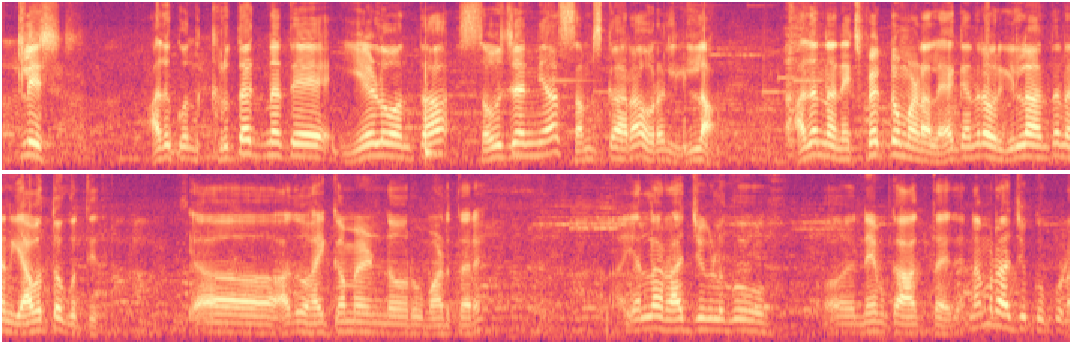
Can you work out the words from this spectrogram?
ಅಟ್ಲೀಸ್ಟ್ ಅದಕ್ಕೊಂದು ಕೃತಜ್ಞತೆ ಹೇಳುವಂಥ ಸೌಜನ್ಯ, ಸಂಸ್ಕಾರ ಅವರಲ್ಲಿ ಇಲ್ಲ. ಅದನ್ನು ನಾನು ಎಕ್ಸ್ಪೆಕ್ಟು ಮಾಡಲ್ಲ. ಯಾಕೆಂದರೆ ಅವ್ರಿಗಿಲ್ಲ ಅಂತ ನನಗೆ ಯಾವತ್ತೋ ಗೊತ್ತಿದೆ. ಅದು ಹೈಕಮಾಂಡ್ನವರು ಮಾಡ್ತಾರೆ. ಎಲ್ಲ ರಾಜ್ಯಗಳಿಗೂ ನೇಮಕ ಆಗ್ತಾ ಇದೆ. ನಮ್ಮ ರಾಜ್ಯಕ್ಕೂ ಕೂಡ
